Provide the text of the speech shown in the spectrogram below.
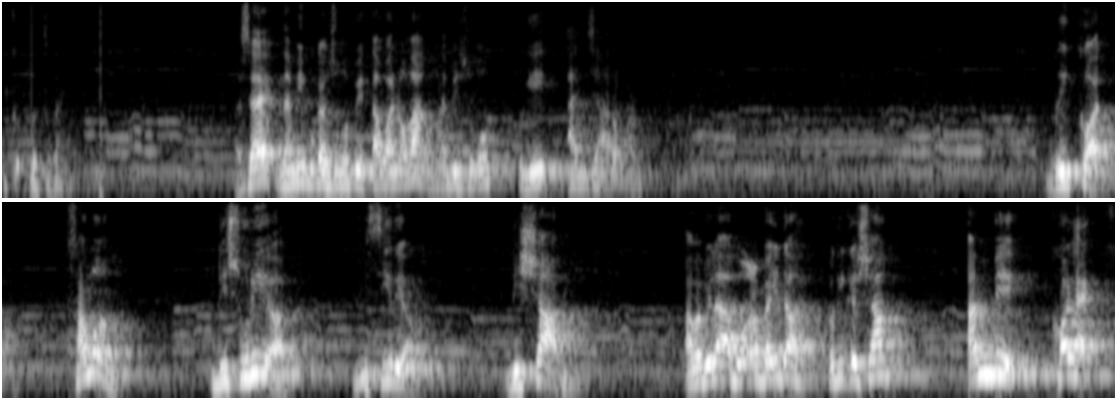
Ikut peraturan. Pasal Nabi bukan suruh pergi tawan orang Nabi suruh pergi ajar orang. Rekod sama. Di Suria di Syria di Syam apabila Abu Ubaidah pergi ke Syam ambil collect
